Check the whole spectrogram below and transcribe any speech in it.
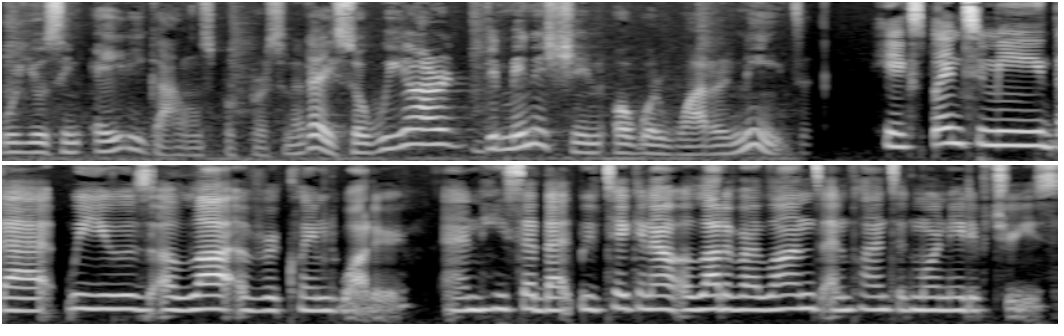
we're using 80 gallons per person a day. So we are diminishing our water needs. He explained to me that we use a lot of reclaimed water, and he said that we've taken out a lot of our lawns and planted more native trees.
